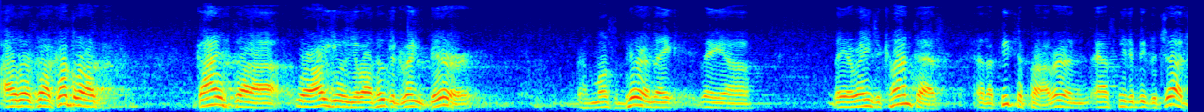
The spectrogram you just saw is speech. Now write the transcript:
I was a couple of guys uh, were arguing about who could drink beer, most beer, and they they uh, they arranged a contest at a pizza parlor and asked me to be the judge.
